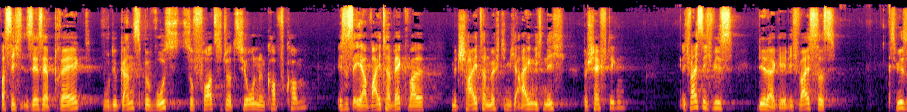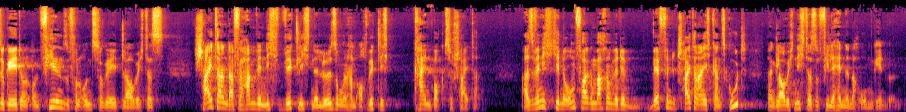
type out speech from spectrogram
was dich sehr, sehr prägt, wo du ganz bewusst sofort Situationen in den Kopf kommen? Ist es eher weiter weg, weil mit Scheitern möchte ich mich eigentlich nicht beschäftigen? Ich weiß nicht, wie es dir da geht. Ich weiß, dass es mir so geht und, und vielen von uns so geht, glaube ich, dass Scheitern, dafür haben wir nicht wirklich eine Lösung und haben auch wirklich keinen Bock zu scheitern. Also wenn ich hier eine Umfrage machen würde, wer findet Scheitern eigentlich ganz gut, dann glaube ich nicht, dass so viele Hände nach oben gehen würden.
